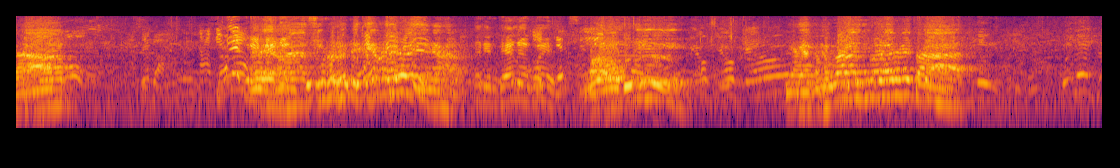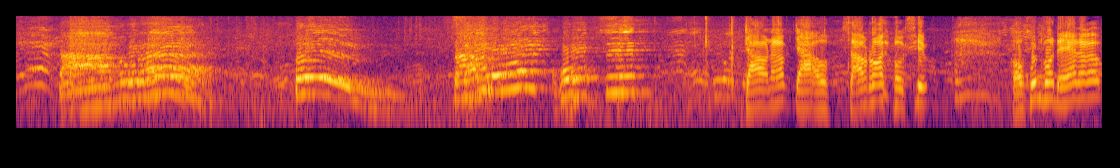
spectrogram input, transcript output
ครับเออสิบคนทั้งเด็กแก่ไปเลยนะครับเอาดีอย่างกับไรที่ไรไม่ตาตามลงมาตึ้งสามร้อยหกสิบ เจ้านะครับเจ้าสามร้อยหกสิบขอบคุณพ่อแดนะครับ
